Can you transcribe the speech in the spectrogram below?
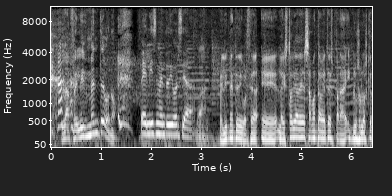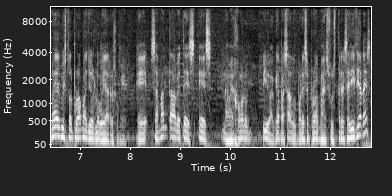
¿La felizmente o no? Felizmente divorciada. Vale. Felizmente divorciada. Eh, la historia de Samantha Betés, para incluso los que no hayáis visto el programa, yo os lo voy a resumir. Eh, Samantha Betés es la mejor piba que ha pasado por ese programa en sus tres ediciones.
